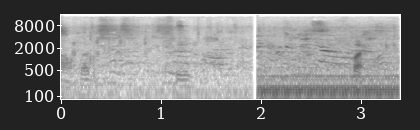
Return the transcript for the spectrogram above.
Wow, that's sweet. Bye.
